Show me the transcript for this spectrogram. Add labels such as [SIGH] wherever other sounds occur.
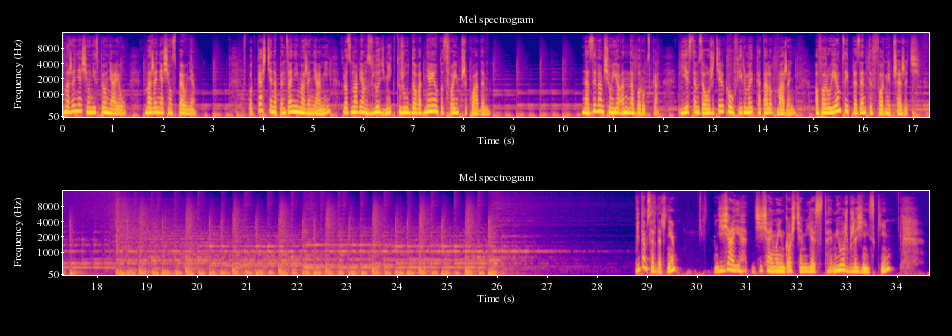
Marzenia się nie spełniają, marzenia się spełnia. W podcaście Napędzani Marzeniami rozmawiam z ludźmi, którzy udowadniają to swoim przykładem. Nazywam się Joanna Borucka i jestem założycielką firmy Katalog Marzeń, oferującej prezenty w formie przeżyć. Witam serdecznie. Dzisiaj, dzisiaj moim gościem jest Miłosz Brzeziński,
